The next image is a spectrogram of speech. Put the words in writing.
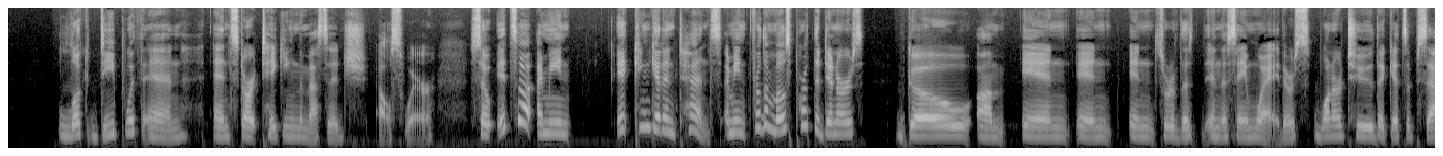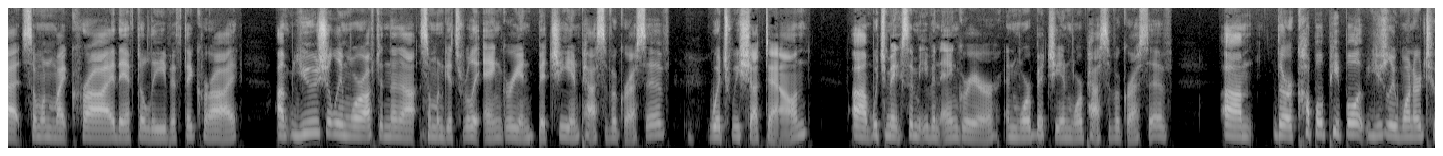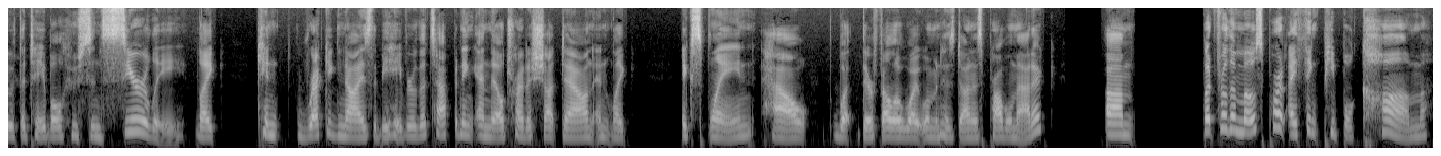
look deep within and start taking the message elsewhere. So it's a, I mean, it can get intense. I mean, for the most part, the dinners go um, in in in sort of the in the same way. There's one or two that gets upset. Someone might cry. They have to leave if they cry. Um, usually, more often than not, someone gets really angry and bitchy and passive aggressive, which we shut down, uh, which makes them even angrier and more bitchy and more passive aggressive. Um, there are a couple people, usually one or two at the table, who sincerely like can recognize the behavior that's happening, and they'll try to shut down and like explain how what their fellow white woman has done is problematic. Um, but for the most part, I think people come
